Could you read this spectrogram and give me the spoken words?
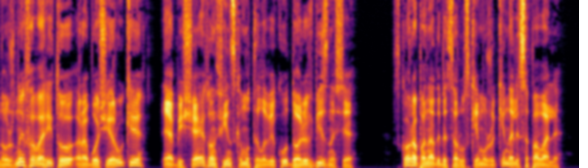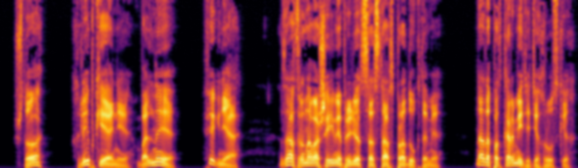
Нужны фавориту рабочие руки, и обещает он финскому тыловику долю в бизнесе. Скоро понадобятся русские мужики на лесоповале. Что? Хлипкие они, больные? Фигня. Завтра на ваше имя придет состав с продуктами. Надо подкормить этих русских.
